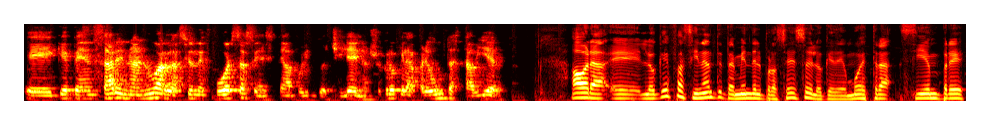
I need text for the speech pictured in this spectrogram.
eh, que pensar en una nueva relación de fuerzas en el sistema político chileno. Yo creo que la pregunta está abierta. Ahora, eh, lo que es fascinante también del proceso y lo que demuestra siempre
